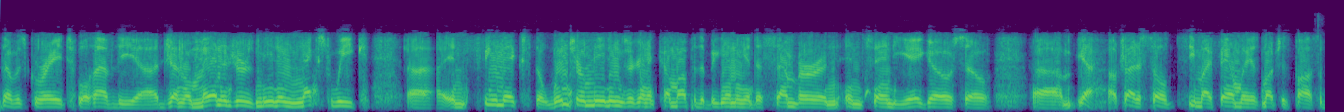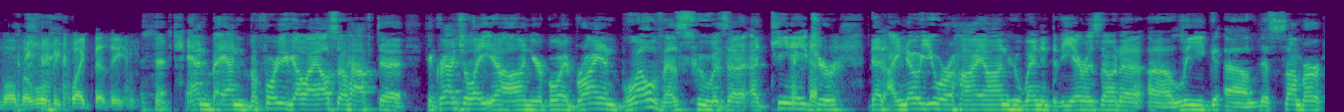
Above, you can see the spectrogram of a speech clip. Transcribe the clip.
that was great. We'll have the uh, general managers meeting next week uh, in Phoenix. The winter meetings are going to come up at the beginning of December in, in San Diego. So, um, yeah, I'll try to still see my family as much as possible, but we'll be quite busy. and and before you go, I also have to congratulate you on your boy Brayan Buelvas, who was a, a that I know you were high on, who went into the Arizona uh, League uh, this summer,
